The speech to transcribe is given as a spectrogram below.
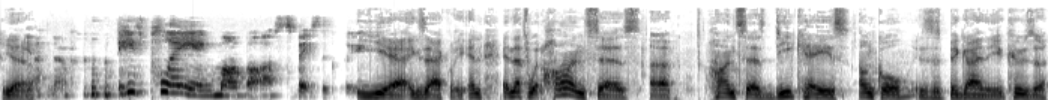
yeah. Yeah, no. He's playing mob boss, basically. Yeah, exactly. And and that's what Han says. Uh, Han says DK's uncle is this big guy in the Yakuza.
